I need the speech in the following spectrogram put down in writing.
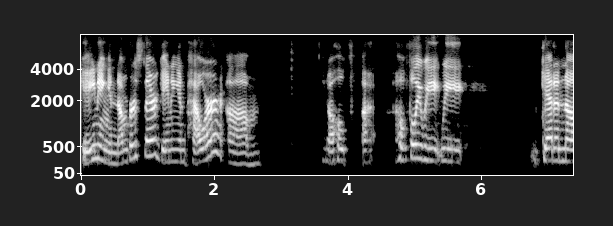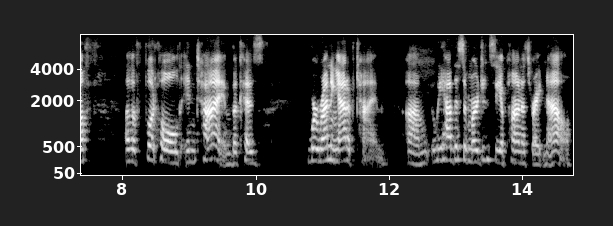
gaining in numbers there, gaining in power. Um, you know, hope uh, hopefully we we get enough of a foothold in time because we're running out of time. Um, we have this emergency upon us right now.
